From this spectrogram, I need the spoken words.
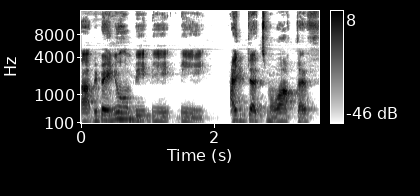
آه ببينوهم بعدة مواقف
